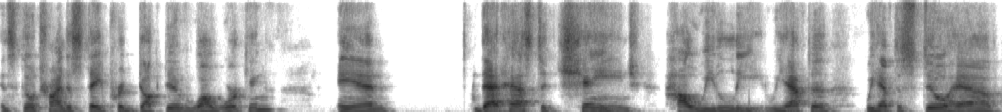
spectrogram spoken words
and still trying to stay productive while working. And that has to change how we lead. We have to we have to still have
